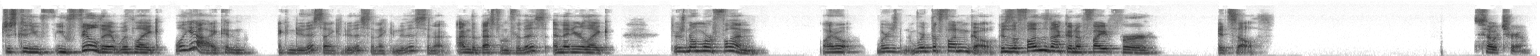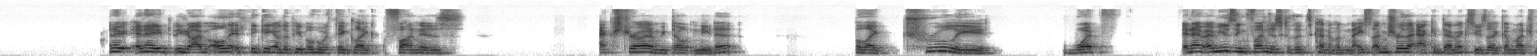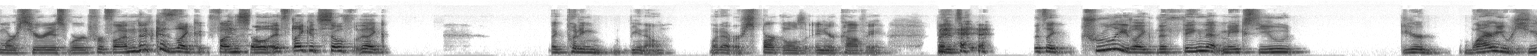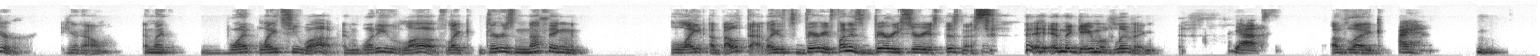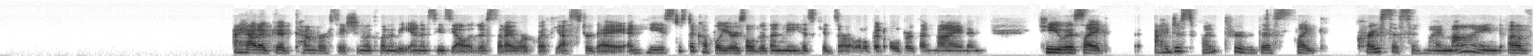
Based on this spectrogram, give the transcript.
Just because you you filled it with like, well, yeah, I can I can do this, and I can do this, and I can do this, and I, I'm the best one for this. And then you're like, there's no more fun. Why don't where's where'd the fun go? Because the fun's not going to fight for itself. So true. And I and I you know I'm only thinking of the people who would think like fun is extra and we don't need it. But like truly, what and I'm, I'm using fun just because it's kind of a nice. I'm sure that academics use like a much more serious word for fun because like fun so it's like it's so like like putting you know whatever sparkles in your coffee, but it's it's like truly like the thing that makes you your why are you here you know and like what lights you up and what do you love like there's nothing light about that like it's very fun is very serious business in the game of living yes. of like I I had a good conversation with one of the anesthesiologists that I work with yesterday, and he's just a couple years older than me. His kids are a little bit older than mine. And he was like, I just went through this like crisis in my mind of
